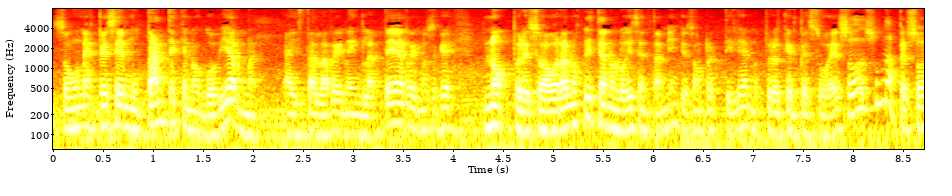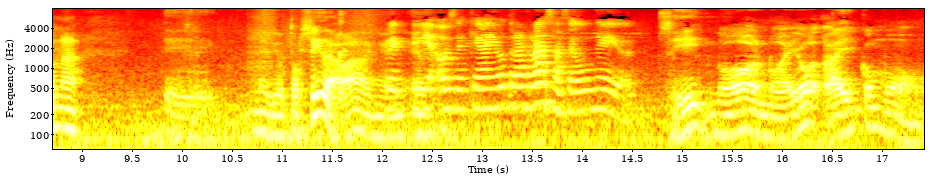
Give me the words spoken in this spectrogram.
son una especie de mutantes que nos gobiernan. Ahí está la reina de Inglaterra y no sé qué. No, pero eso ahora los cristianos lo dicen también, que son reptilianos. Pero el que empezó eso es una persona eh, medio torcida, ¿va? En- en- en- Reptilia- o sea que hay otra raza según ellos. sí, No, no hay, hay como...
